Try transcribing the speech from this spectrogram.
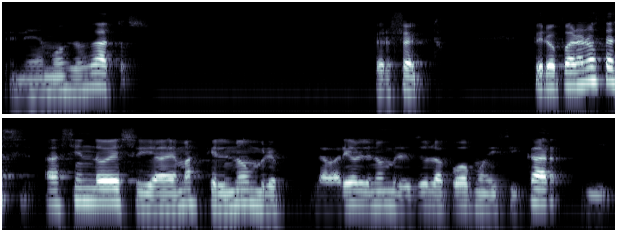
tenemos los datos. Perfecto. Pero para no estar haciendo eso y además que el nombre, la variable nombre yo la puedo modificar y,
